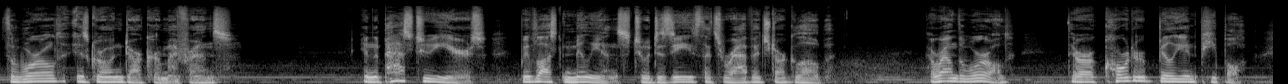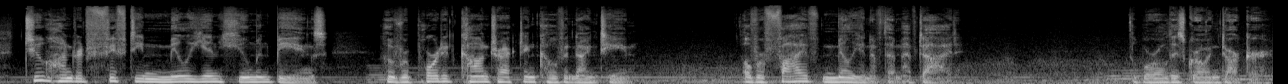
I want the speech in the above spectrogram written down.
The world is growing darker, my friends. In the past two years, we've lost millions to a disease that's ravaged our globe. Around the world, there are a quarter billion people, 250 million human beings, who've reported contracting COVID 19. Over 5 million of them have died. The world is growing darker.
